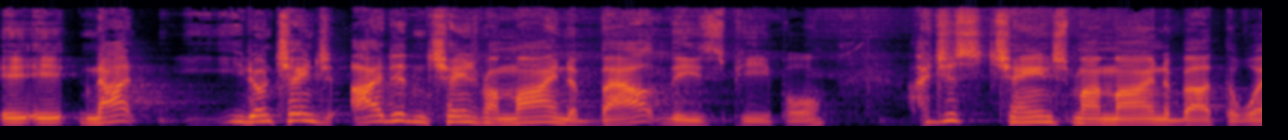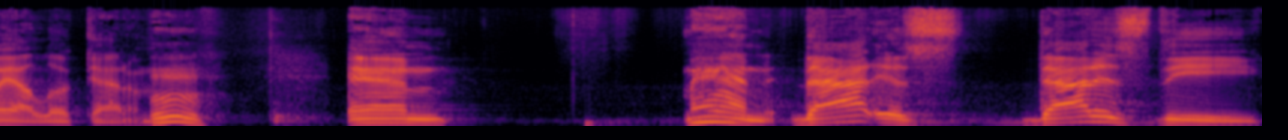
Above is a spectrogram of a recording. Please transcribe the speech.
it, it not you don't change. I didn't change my mind about these people. I just changed my mind about the way I looked at them. And man, that is that is the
